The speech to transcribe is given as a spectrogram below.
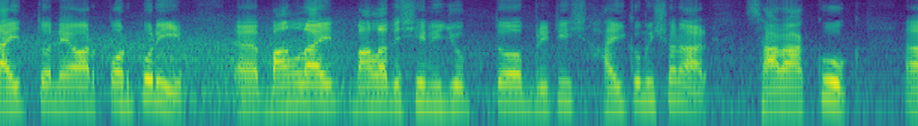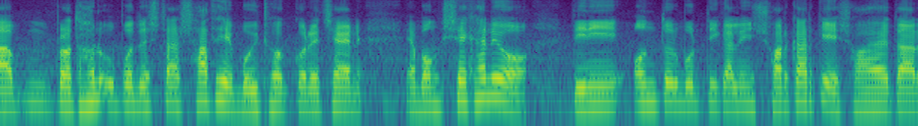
দায়িত্ব নেওয়ার পরপরই বাংলায় বাংলাদেশে নিযুক্ত ব্রিটিশ হাইকমিশনার সারা কুক প্রধান উপদেষ্টার সাথে বৈঠক করেছেন এবং সেখানেও তিনি অন্তর্বর্তীকালীন সরকারকে সহায়তার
